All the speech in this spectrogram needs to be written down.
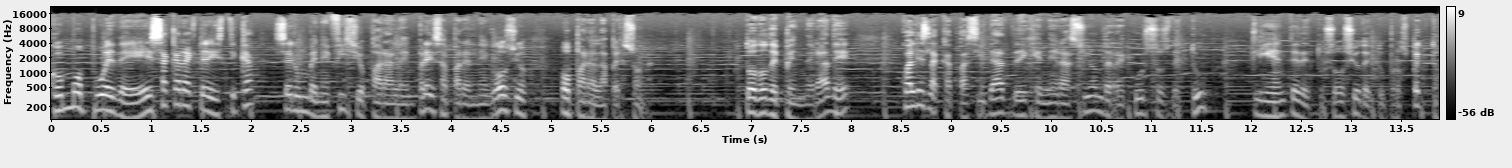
¿cómo puede esa característica ser un beneficio para la empresa, para el negocio o para la persona? Todo dependerá de cuál es la capacidad de generación de recursos de tu cliente, de tu socio, de tu prospecto.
